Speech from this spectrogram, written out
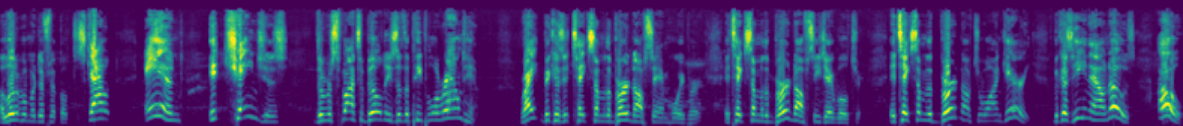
a little bit more difficult to scout, and it changes the responsibilities of the people around him, right? Because it takes some of the burden off Sam Hoiberg. It takes some of the burden off C.J. Wilcher. It takes some of the burden off Juwan Gary because he now knows, oh,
